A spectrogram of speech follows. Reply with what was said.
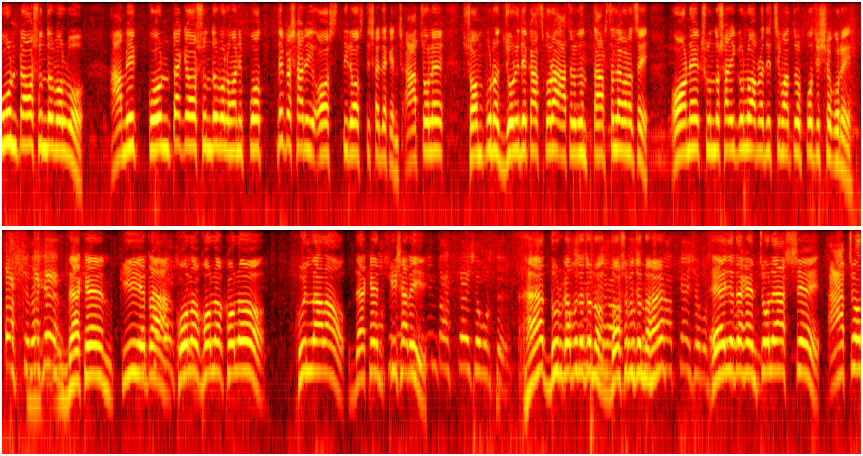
কোনটা অসুন্দর বলব। আমি কোনটাকে অসুন্দর বলব? মানে প্রত্যেকটা শাড়ি অস্থির অস্থির শাড়ি দেখেন। আঁচলে সম্পূর্ণ জড়িতে কাজ করা আঁচলে কিন্তু তারসে লাগানো আছে। অনেক সুন্দর শাড়িগুলো আমরা দিচ্ছি মাত্র পঁচিশশো করে। দেখেন। কি এটা? খোলো খোলো খোলো। দেখেন কি শাড়ি? হ্যাঁ দুর্গা পূজার জন্য দশমীর জন্য হ্যাঁ। এই যে দেখেন চলে আসছে। আঁচল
